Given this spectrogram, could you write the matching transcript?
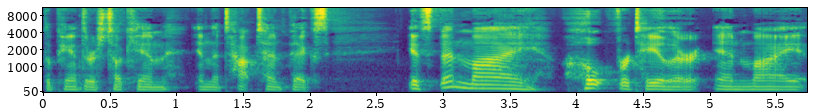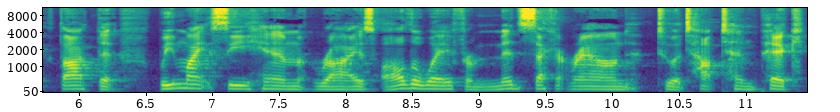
The Panthers took him in the top 10 picks it's been my hope for Taylor and my thought that we might see him rise all the way from mid second round to a top 10 pick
